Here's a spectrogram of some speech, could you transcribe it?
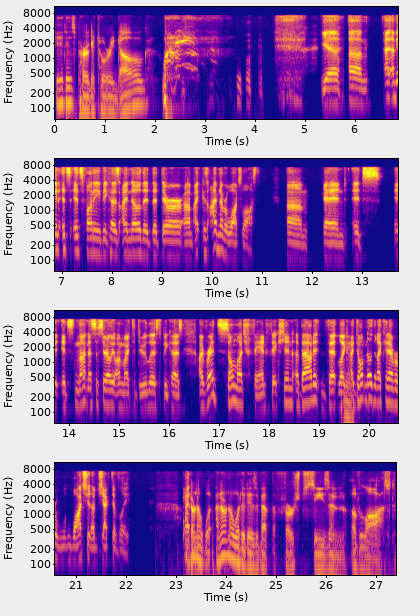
It is purgatory, dog. yeah. Um I, I, mean, it's it's funny because I know that that there are because um, I've never watched Lost, um, and it's it, it's not necessarily on my to do list because I've read so much fan fiction about it that like yeah. I don't know that I could ever watch it objectively. I don't know what I don't know what it is about the first season of Lost,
